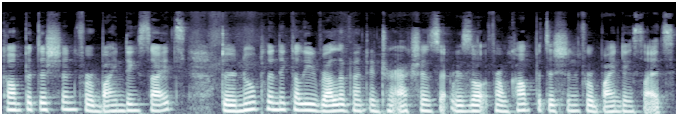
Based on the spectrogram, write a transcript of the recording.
Competition for binding sites. There are no clinically relevant interactions that result from competition for binding sites.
